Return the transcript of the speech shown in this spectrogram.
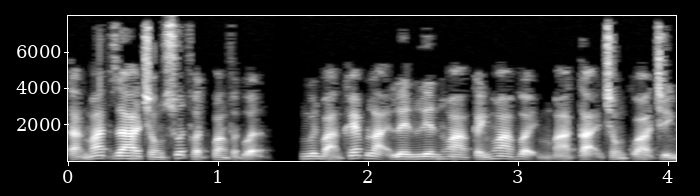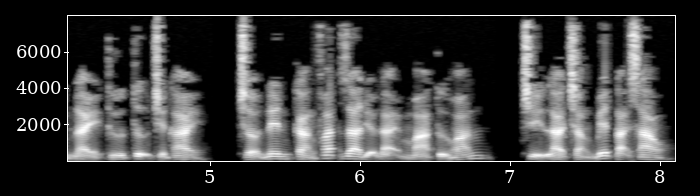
tản mát ra trong suốt phật quang phật vận nguyên bản khép lại lên liên hoa cánh hoa vậy mà tại trong quá trình này thứ tự triển khai trở nên càng phát ra địa đại mà từ hoãn chỉ là chẳng biết tại sao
